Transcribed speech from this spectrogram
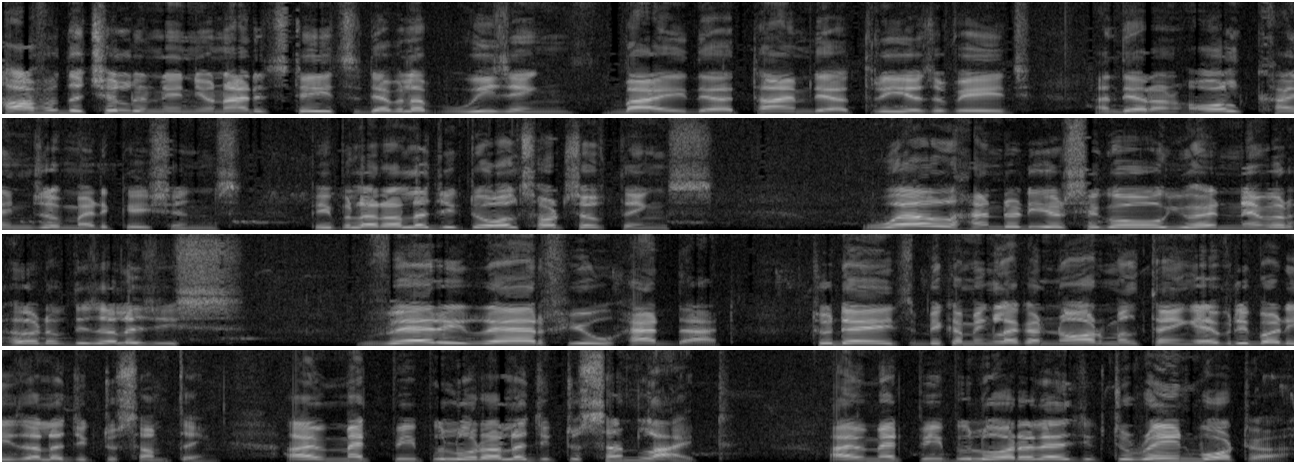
Half of the children in United States develop wheezing by the time they are three years of age and they are on all kinds of medications. People are allergic to all sorts of things. Well, hundred years ago, you had never heard of these allergies. Very rare few had that. Today, it's becoming like a normal thing, everybody is allergic to something. I've met people who are allergic to sunlight. I've met people who are allergic to rainwater.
